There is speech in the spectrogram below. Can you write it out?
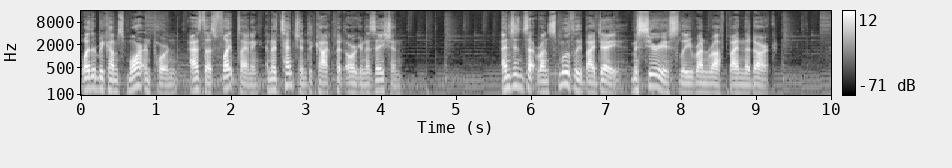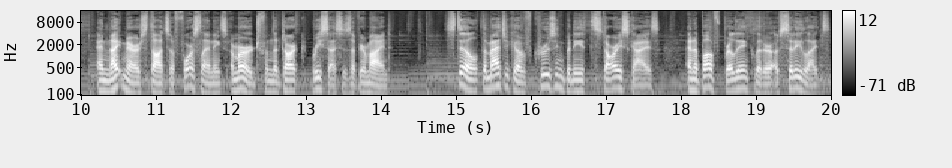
Weather becomes more important, as does flight planning and attention to cockpit organization. Engines that run smoothly by day mysteriously run rough by in the dark. And nightmarish thoughts of forced landings emerge from the dark recesses of your mind. Still, the magic of cruising beneath starry skies and above brilliant glitter of city lights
